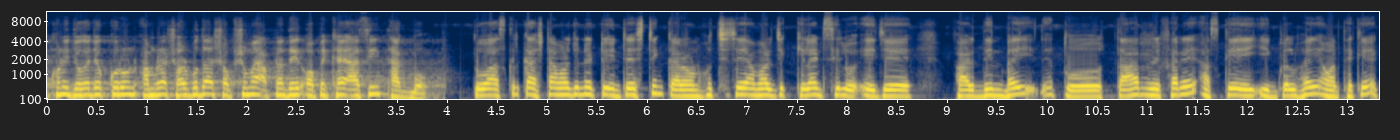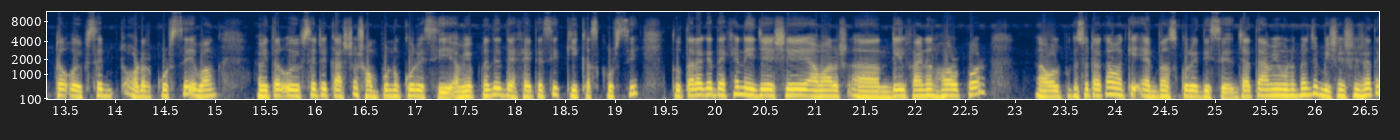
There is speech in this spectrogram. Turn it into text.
এখনই যোগাযোগ করুন। আমরা সর্বদা সবসময় আপনাদের অপেক্ষায় আসি থাকব। তো আজকের কাজটা আমার জন্য একটু ইন্টারেস্টিং কারণ হচ্ছে যে আমার যে ক্লায়েন্ট ছিল, এই যে ফারদিন ভাই, তো তার রেফারে আজকে এই ইকবাল ভাই আমার থেকে একটা ওয়েবসাইট অর্ডার করছে এবং আমি তার ওয়েবসাইটের কাজটা সম্পূর্ণ করেছি। আমি আপনাদের দেখাইতেছি কি কাজ করছি। তো তার আগে দেখেন, এই যে সে আমার ডিল ফাইনাল হওয়ার পর অল্প কিছু টাকা আমাকে অ্যাডভান্স করে দিছে, যাতে আমি মনে করেন যে বিশেষের সাথে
